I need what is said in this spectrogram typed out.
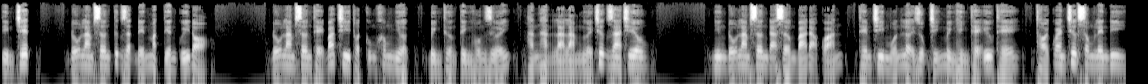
Tìm chết! Đỗ Lam Sơn tức giận đến mặt tiến quý đỏ. Đỗ Lam Sơn thể bác chi thuật cũng không nhược, bình thường tình huống dưới, hắn hẳn là làm người trước ra chiêu. Nhưng Đỗ Lam Sơn đã sớm bá đạo quán, thêm chi muốn lợi dụng chính mình hình thể ưu thế, thói quen trước sông lên đi,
